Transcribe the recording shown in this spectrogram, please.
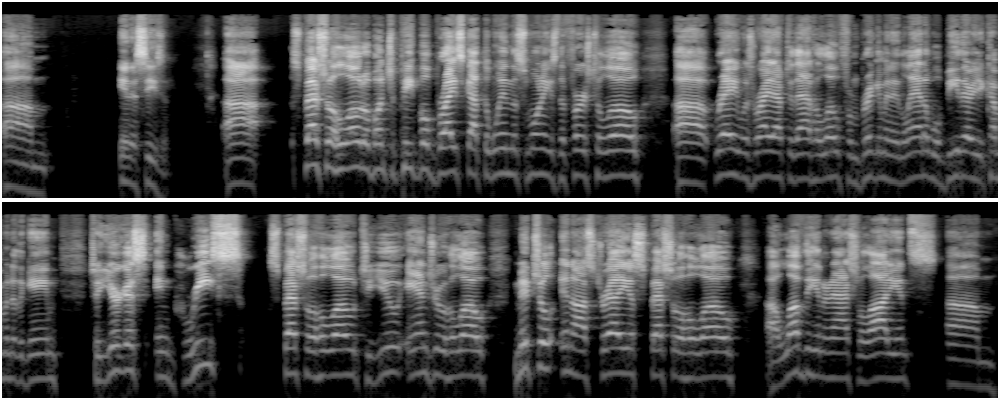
um, in a season. Uh, special hello to a bunch of people. Bryce got the win this morning. Is the first hello. Uh, Ray was right after that. Hello from Brigham in Atlanta. We'll be there. You coming to the game. To Jurgis in Greece. Special hello to you, Andrew. Hello, Mitchell in Australia. Special hello. Uh, love the international audience um,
